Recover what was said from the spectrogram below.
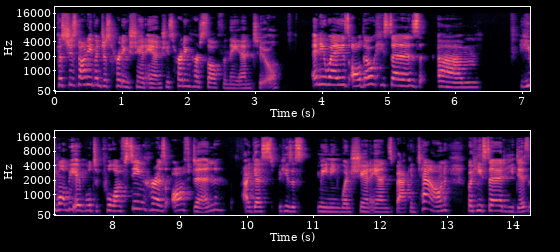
Because she's not even just hurting Shan Shanann, she's hurting herself in the end too. Anyways, although he says um, he won't be able to pull off seeing her as often, I guess he's a, meaning when Shan Shanann's back in town, but he said he did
